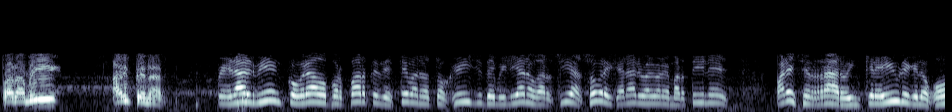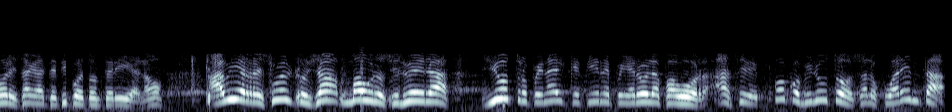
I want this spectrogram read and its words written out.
para mí, hay penal. Penal bien cobrado por parte de Esteban Otojic, de Emiliano García, sobre el canario Álvarez Martínez. Parece raro, increíble que los jugadores hagan este tipo de tontería, ¿no? Había resuelto ya Mauro Silvera y otro penal que tiene Peñarol a favor. Hace pocos minutos, a los 40,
